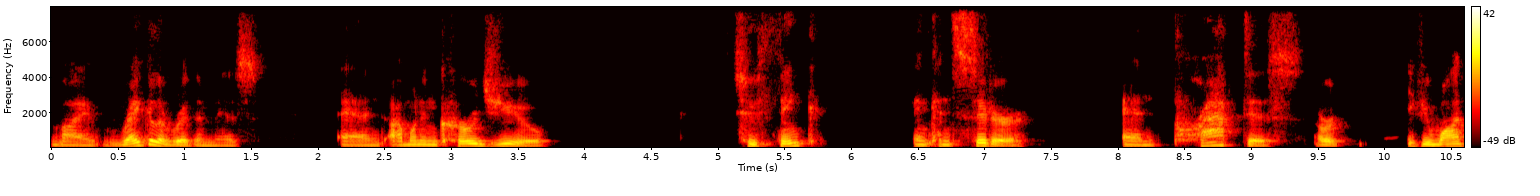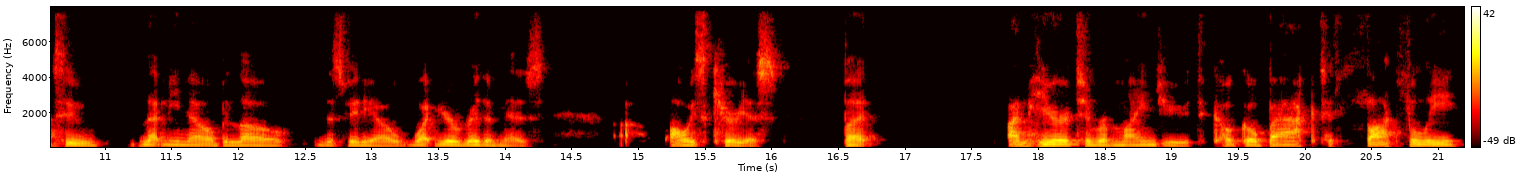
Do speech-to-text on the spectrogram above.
my regular rhythm is. And I want to encourage you to think and consider and practice, or if you want to let me know below this video what your rhythm is, uh, always curious. But I'm here to remind you to go back to thoughtfully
